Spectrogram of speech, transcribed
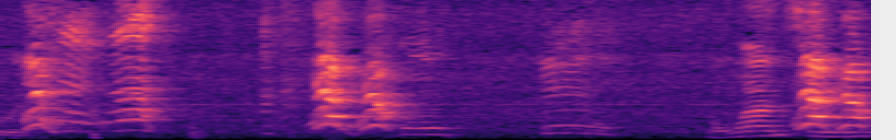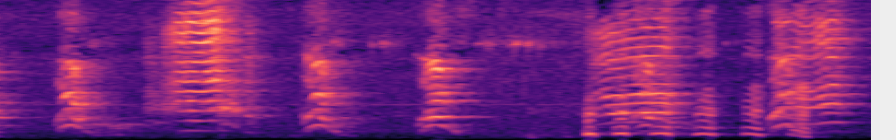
Language. Well, one, sweetie. You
